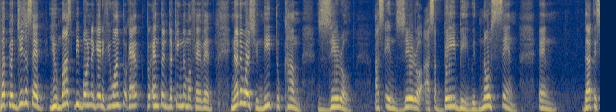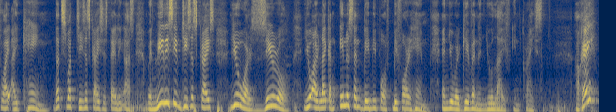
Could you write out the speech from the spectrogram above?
But when Jesus said, you must be born again if you want to, to enter the kingdom of heaven. In other words, you need to come zero as in zero, as a baby with no sin. And that is why I came. That's what Jesus Christ is telling us. When we receive Jesus Christ, you are zero. You are like an innocent baby before Him, and you were given a new life in Christ. Okay?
